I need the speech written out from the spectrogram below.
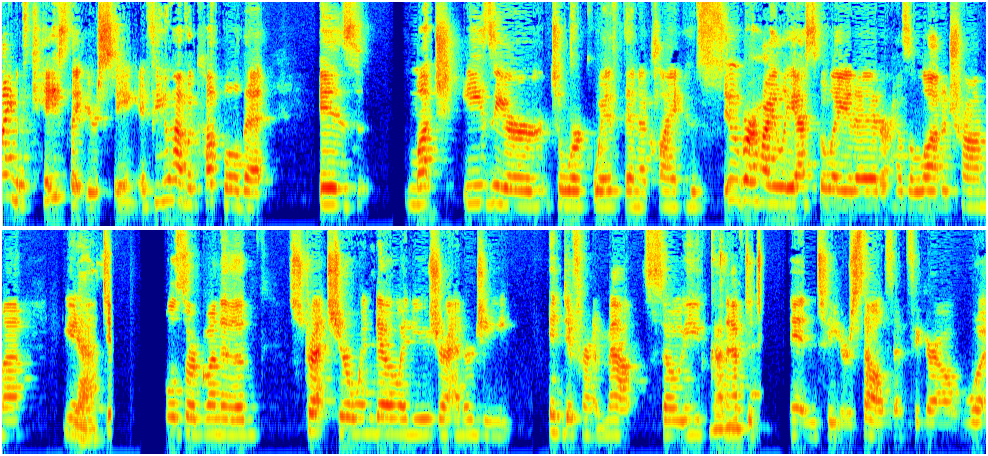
kind of case that you're seeing, if you have a couple that is much easier to work with than a client who's super highly escalated or has a lot of trauma, you yeah. know are going to stretch your window and use your energy in different amounts. So you kind of mm-hmm. have to tune into yourself and figure out what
